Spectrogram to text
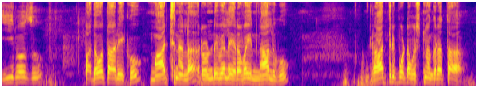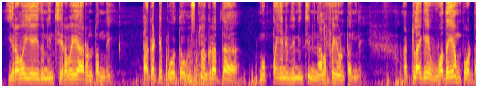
ఈరోజు పదవ తారీఖు మార్చి నెల రెండు వేల ఇరవై నాలుగు. రాత్రిపూట ఉష్ణోగ్రత ఇరవై ఐదు నుంచి ఇరవై ఆరు ఉంటుంది. పగటిపూట ఉష్ణోగ్రత ముప్పై ఎనిమిది నుంచి నలభై ఉంటుంది. అట్లాగే ఉదయం పూట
